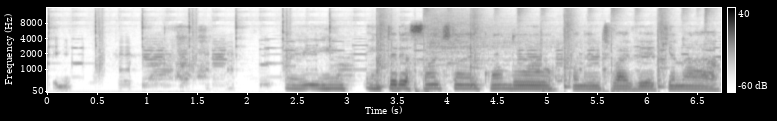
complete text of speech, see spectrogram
Entendeu? É interessante também quando, quando a gente vai ver aqui na,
